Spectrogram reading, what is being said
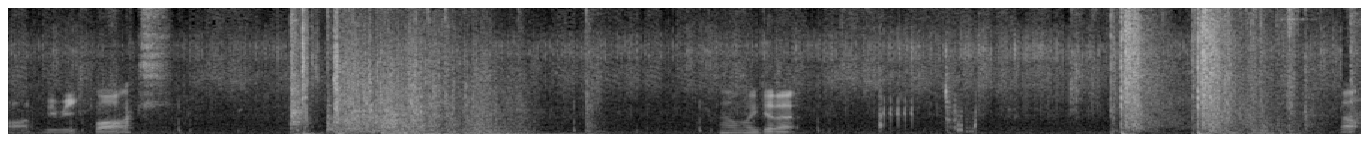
Oddly weak box. How am I gonna... Oh,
